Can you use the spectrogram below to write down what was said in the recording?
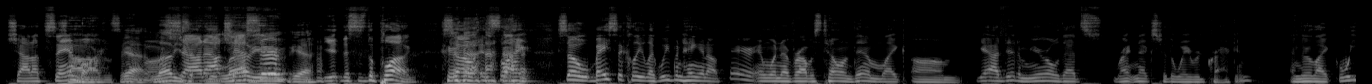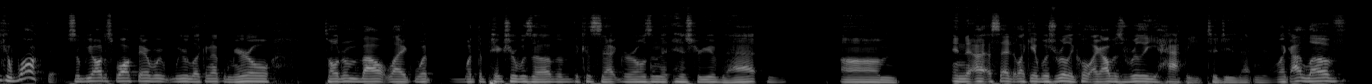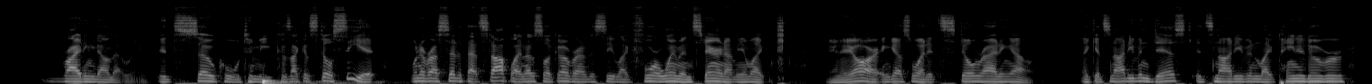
shout out to Shout Sandbar. out to yeah, Sandbar. love you. Shout out love Chester. You. Yeah. You- this is the plug. So it's like, so basically, like we've been hanging out there, and whenever I was telling them, like, um, yeah, I did a mural that's right next to the Wayward Kraken, and they're like, well, you could walk there. So we all just walked there. We, we were looking at the mural, told him about like what what the picture was of of the cassette girls and the history of that, and, um, and I said like it was really cool. Like I was really happy to do that mural. Like I love riding down that road. It's so cool to me because I could still see it whenever I sit at that stoplight and I just look over and I just see like four women staring at me. I'm like, there they are. And guess what? It's still riding out. Like it's not even dissed. It's not even like painted over.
